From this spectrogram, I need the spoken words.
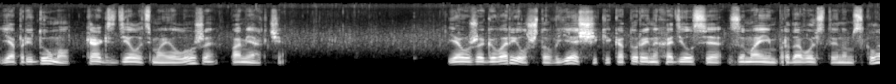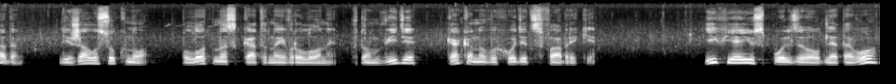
я придумал, как сделать мое ложе помягче. Я уже говорил, что в ящике, который находился за моим продовольственным складом, лежало сукно, плотно скатанное в рулоны, в том виде, как оно выходит с фабрики – их я и использовал для того,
